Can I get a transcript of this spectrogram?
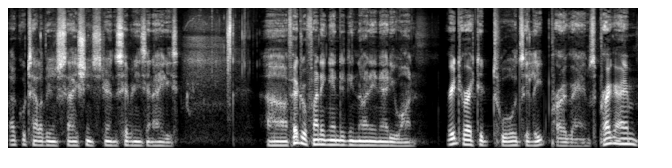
local television stations during the 70s and 80s. Uh, federal funding ended in 1981, redirected towards elite programs. The program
